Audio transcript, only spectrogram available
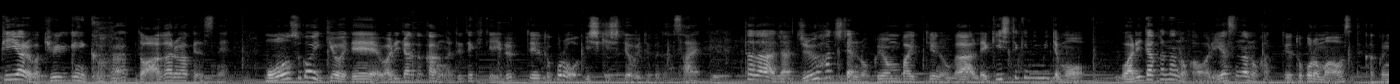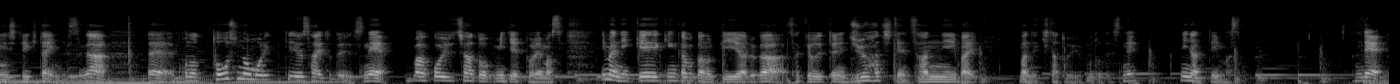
PR は急激にググッと上がるわけですね。ものすごい勢いで割高感が出てきているっていうところを意識しておいてください。ただ、じゃあ18.64倍っていうのが歴史的に見ても割高なのか割安なのかっていうところも合わせて確認していきたいんですが、えー、この投資の森っていうサイトでですね、まあこういうチャート見て取れます。今日経平均株価の PR が先ほど言ったように18.32倍まで来たということですね。になっています。で、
